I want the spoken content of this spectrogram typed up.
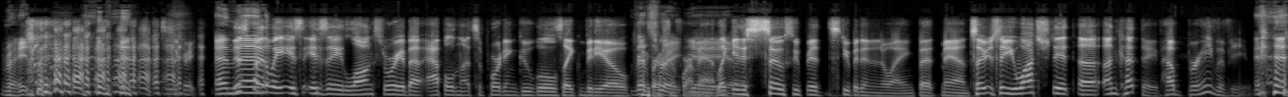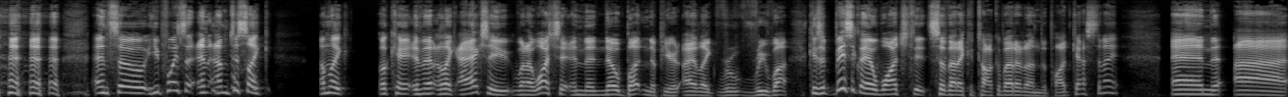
right? And this, then by the way, is is a long story about Apple not supporting Google's like video That's compression right. Yeah, format. yeah, like yeah. it is so stupid, stupid and annoying. But man, so so you watched it uh, uncut, Dave? How brave of you! and so he points at, and I'm just like, I'm like, okay. And then like I actually when I watched it and then no button appeared, I like re- rewound because basically I watched it so that I could talk about it on the podcast tonight, and uh,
